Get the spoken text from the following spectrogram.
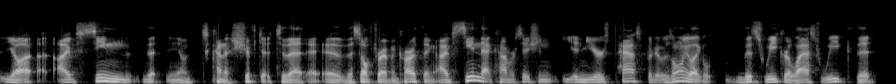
you know I, have seen that you know to kind of shift it to that uh, the self driving car thing. I've seen that conversation in years past, but it was only like this week or last week that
